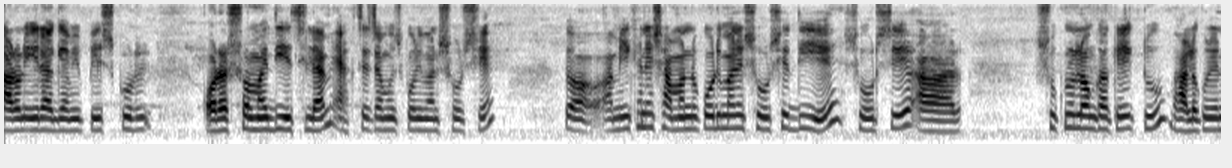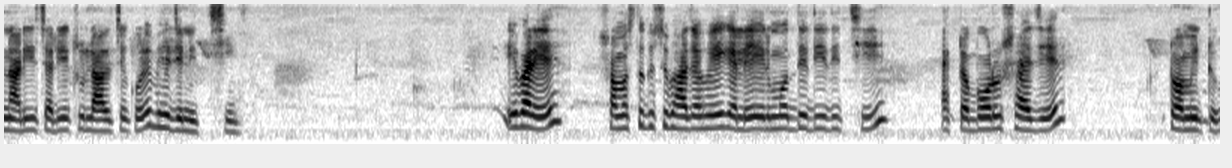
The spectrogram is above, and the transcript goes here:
কারণ এর আগে আমি পেস্ট করে, করার সময় দিয়েছিলাম এক চা চামচ পরিমাণ সর্ষে। তো আমি এখানে সামান্য পরিমাণে সর্ষে দিয়ে সর্ষে আর শুকনো লঙ্কাকে একটু ভালো করে নাড়িয়ে চাড়িয়ে একটু লালচে করে ভেজে নিচ্ছি। এবারে সমস্ত কিছু ভাজা হয়ে গেলে এর মধ্যে দিয়ে দিচ্ছি একটা বড় সাইজের টমেটো।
